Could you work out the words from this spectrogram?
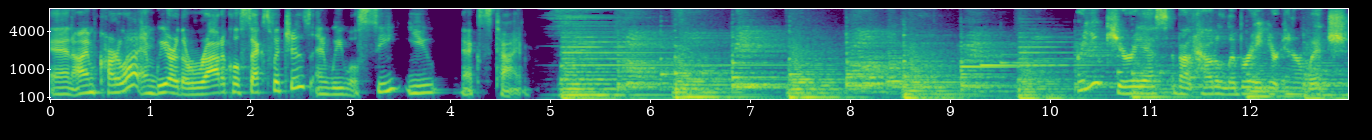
And I'm Carla, and we are the Radical Sex Witches, and we will see you next time. Are you curious about how to liberate your inner witch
